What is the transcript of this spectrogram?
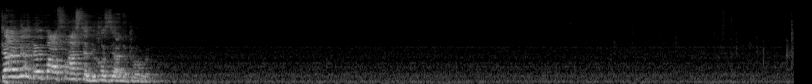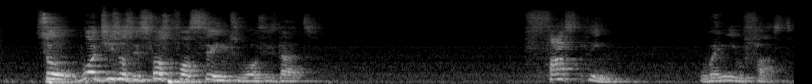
Daniel never fasted because he had a problem. So, what Jesus is first of all saying to us is that fasting, when you fast,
